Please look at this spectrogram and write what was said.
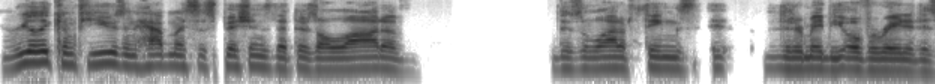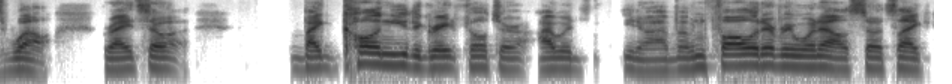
really confused and have my suspicions that there's a lot of there's a lot of things that are maybe overrated as well, right? So by calling you the great filter, I would, you know, I've unfollowed everyone else. So it's like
